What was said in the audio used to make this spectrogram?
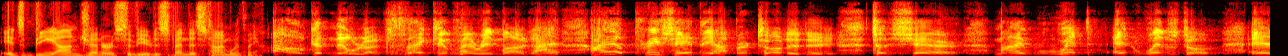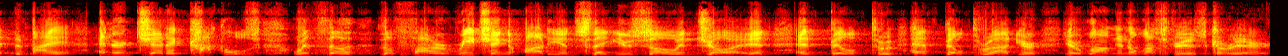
it's beyond generous of you to spend this time with me. Oh, Ganilra, thank you very much. I I appreciate the opportunity to share my wit and wisdom and my energetic cockles with the, the far reaching audience that you so enjoy and, and build through, have built throughout your, your long and illustrious career.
